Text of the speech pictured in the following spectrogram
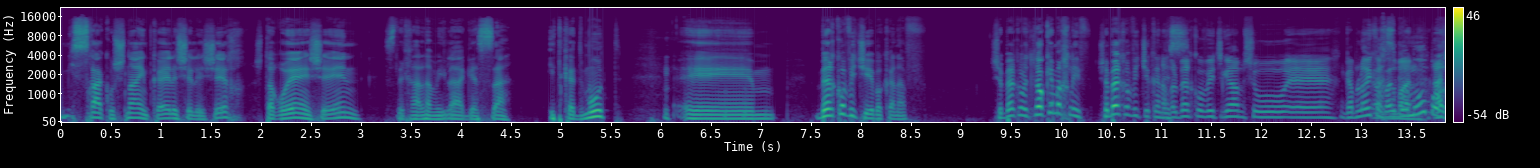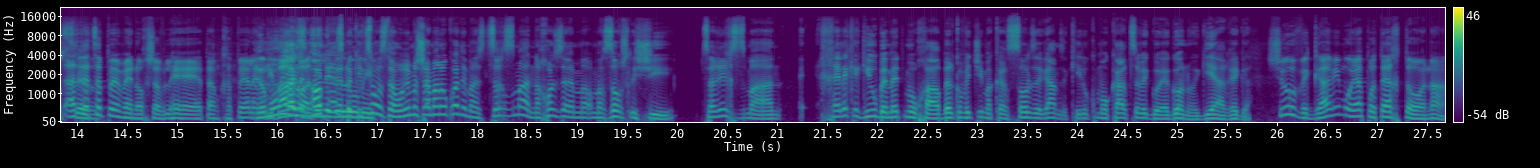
משחק או שניים כאלה של המשך, שאתה רואה שאין, סליחה על המילה הגסה, התקדמות, אה, ברקוביץ' יהיה בכנף. שברקוביץ' לא כמחליף, שברקוביץ' ייכנס. אבל ברקוביץ' גם שהוא, אה, גם לא ייקח אבל זמן. גם הוא אל- אל בוסר. תצפה ממנו עכשיו, אתה מחפה, גם הוא דיברנו על זה. אוקיי, אז. בקיצור, אז אתם אומרים מה שאמרנו קודם, אז צריך זמן. נכון שזה מחזור שלישי, צריך זמן. חלק הגיעו באמת מאוחר, ברקוביץ' עם הקרסול זה גם, זה כאילו כמו קרצה וגויגון, הוא הגיע הרגע. שוב, וגם אם הוא היה פותח את העונה,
